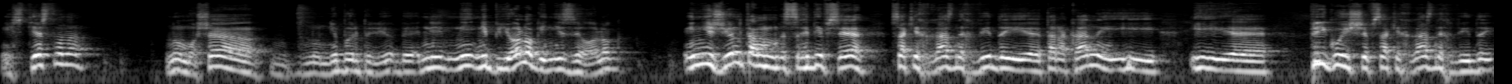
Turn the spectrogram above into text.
естественно, ну, Моше ну, не был не, не, не биолог и не зоолог. И не жил там среди все, всяких разных видов тараканы и, и э, прыгающих всяких разных видов.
